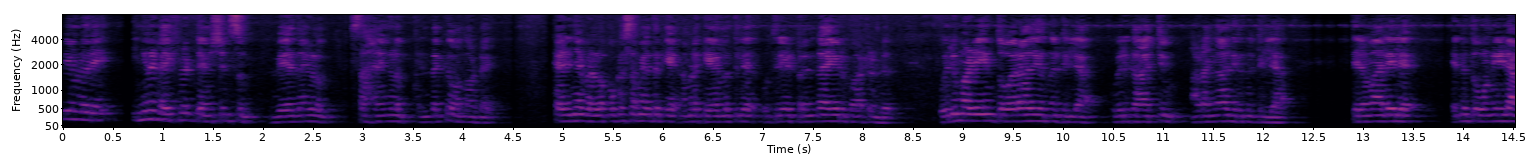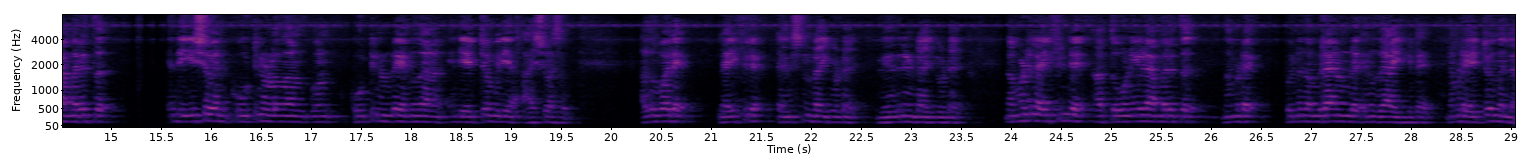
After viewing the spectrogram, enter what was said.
പ്രിയമുള്ളവരെ ഇങ്ങനെ ലൈഫിലെ ടെൻഷൻസും വേദനകളും സഹനങ്ങളും എന്തൊക്കെ വന്നോട്ടെ? കഴിഞ്ഞ വെള്ളപ്പൊക്ക സമയത്തൊക്കെ നമ്മുടെ കേരളത്തിലെ ഒത്തിരി ട്രെൻഡായ ഒരു പാട്ടുണ്ട്. ഒരു മഴയും തോരാതിരുന്നിട്ടില്ല ഒരു കാറ്റും അടങ്ങാതിരുന്നിട്ടില്ല. തിരമാലയിലെ എന്റെ തോണിയുടെ അമരത്ത് എന്റെ ഈശോൻ കൂട്ടിനുള്ളതാണ് കൂട്ടിനുണ്ട് എന്നതാണ് എന്റെ ഏറ്റവും വലിയ ആശ്വാസം. അതുപോലെ ലൈഫിൽ ടെൻഷൻ ഉണ്ടായിക്കോട്ടെ വേദന ഉണ്ടായിക്കോട്ടെ നമ്മുടെ ലൈഫിന്റെ ആ തോണിയുടെ അമരത്ത് നമ്മുടെ പൊന്നു തമ്പുരാനുണ്ട് എന്നതായിരിക്കട്ടെ നമ്മുടെ ഏറ്റവും നല്ല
